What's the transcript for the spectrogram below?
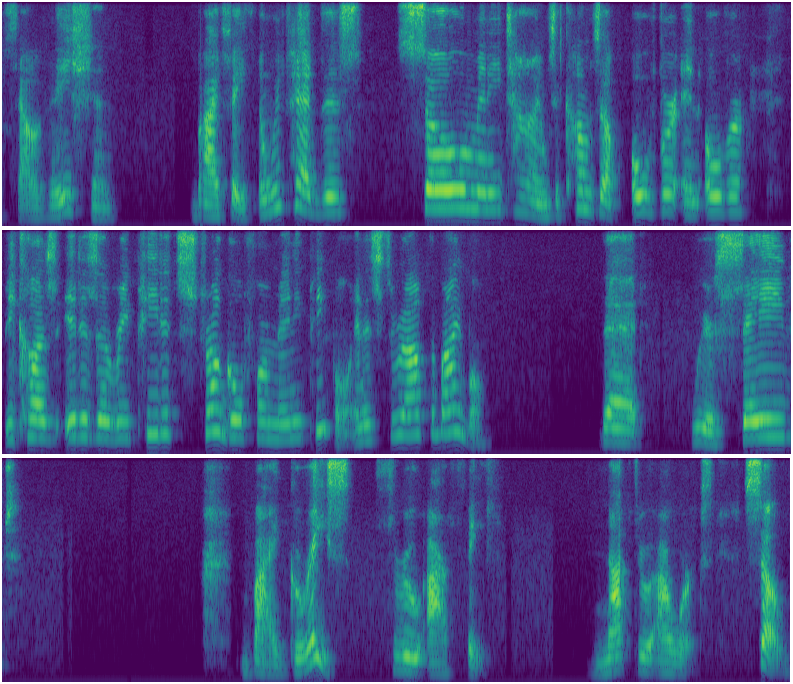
Salvation by faith? And we've had this so many times. It comes up over and over because it is a repeated struggle for many people, and it's throughout the Bible that we are saved by grace through our faith, not through our works. So,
